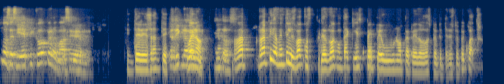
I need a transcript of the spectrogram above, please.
no sé si épico, pero va a ser Interesante. Bueno. rápidamente les voy, a, les voy a contar aquí es PP1, PP2, PP3, PP4.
